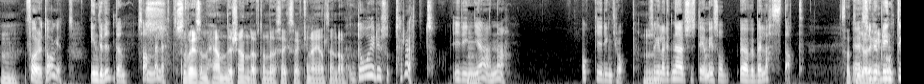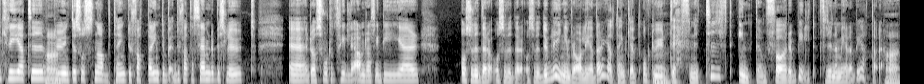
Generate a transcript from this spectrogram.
Mm. företaget, individen, samhället. Så vad är det som händer sen då efter de där sex veckorna egentligen då? Då är du så trött i din Mm. hjärna och i din kropp. Mm. Så hela ditt nervsystem är så överbelastat. Så Eh, Så du blir gott. inte kreativ, du är inte så snabbtänkt, du fattar, inte, du fattar sämre beslut, eh, du har svårt att ta till dig andras idéer och så vidare och så vidare och så vidare. Du blir ingen bra ledare helt enkelt och du är ju Nej. definitivt inte en förebild för dina medarbetare. Nej.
